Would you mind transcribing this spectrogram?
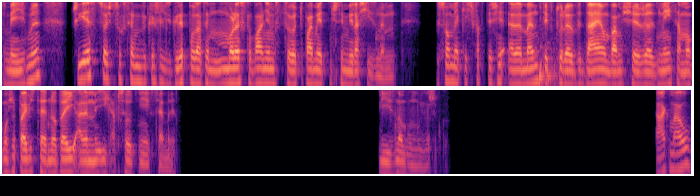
co mieliśmy. Czy jest coś, co chcemy wykreślić z gry poza tym molestowaniem stereotypami etnicznym i rasizmem? Czy są jakieś faktycznie elementy, które wydają wam się, że z miejsca mogą się pojawić te noweli, ale my ich absolutnie nie chcemy? I znowu mówię za szybko. Tak, Mał?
